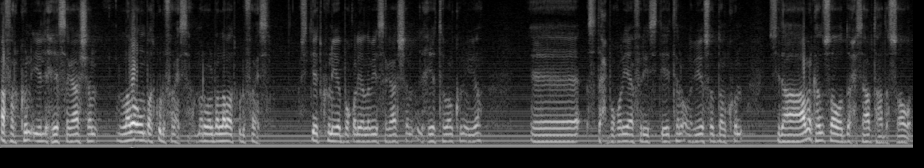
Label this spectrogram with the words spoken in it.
afar kun iyo lix iyo sagaashan laba un baad ku dhufanaysaa mar walba labaad ku dhufanaysaa. Sideed kun iyo boqol iyo labaiyo sagaashan lix iyo toban kun iyo saddex boqol iyo afar iyo sideetan labiyo soddon kun. Sidaa markaad u soo wado xisaabta hadda soo wad.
